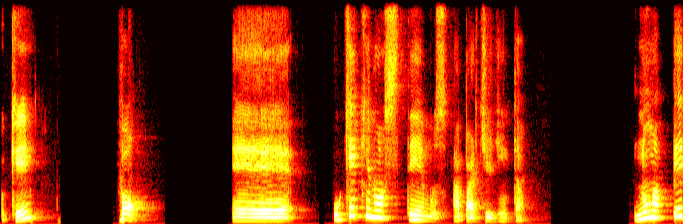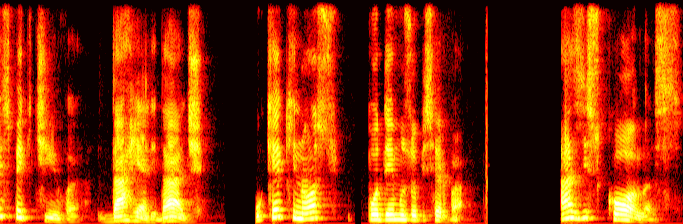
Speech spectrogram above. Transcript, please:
Ok? Bom, é, o que é que nós temos a partir de então? Numa perspectiva da realidade, o que é que nós podemos observar? As escolas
